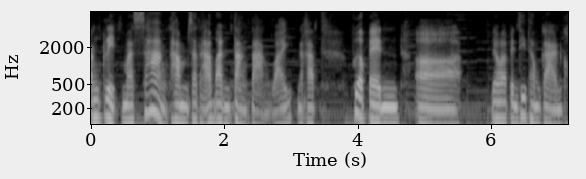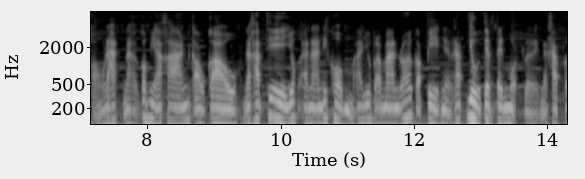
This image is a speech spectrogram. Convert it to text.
อังกฤษมาสร้างทำสถาบันต่างๆไว้นะครับ เพื่อเป็นเเรียกว่าเป็นที่ทำการของรัฐนะครับก็มีอาคารเก่าๆนะครับ ที่ยุคอาณานิคม อายุประมาณร้อยกว่าปีเนี่ยครับอยู่เต็มเป็นหมดเลยนะครับ ก็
